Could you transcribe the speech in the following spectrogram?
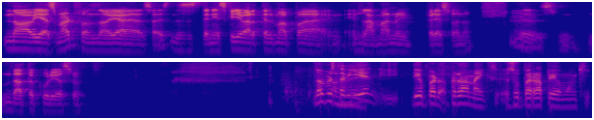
no había smartphones, no había, ¿sabes? Entonces tenías que llevarte el mapa en, la mano impreso, ¿no? Es un dato curioso. No, pero está bien. digo, perdón, perdón, Mike, súper rápido, Monkey.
